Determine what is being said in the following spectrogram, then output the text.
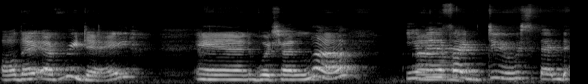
all day, every day, and which I love. Even Um, if I do spend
